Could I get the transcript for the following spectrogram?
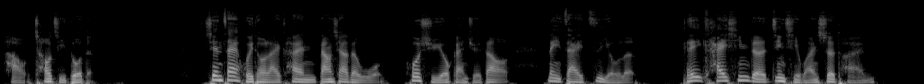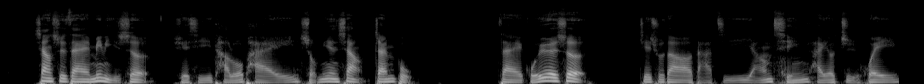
好，超级多的。现在回头来看当下的我，或许有感觉到内在自由了，可以开心的尽情玩社团，像是在命理社学习塔罗牌、手面相占卜。在国乐社接触到打击、扬琴，还有指挥，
